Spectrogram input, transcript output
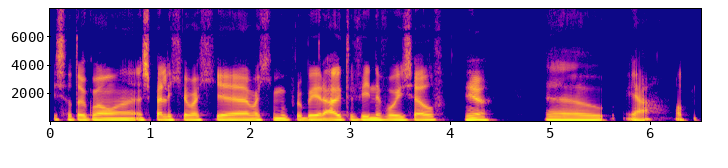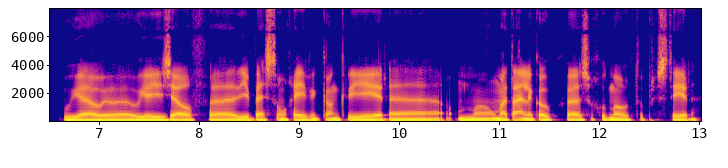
is dat ook wel een spelletje wat je, wat je moet proberen uit te vinden voor jezelf. Ja. eh, ja, wat, hoe, je, hoe je jezelf eh, je beste omgeving kan creëren eh, om, om uiteindelijk ook zo goed mogelijk te presteren.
